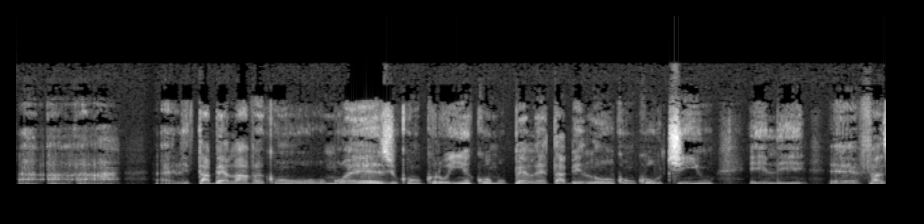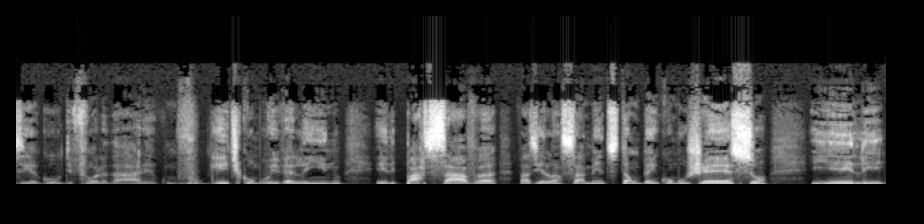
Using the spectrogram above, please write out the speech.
a, a, a ele tabelava com o Moésio, com o Croinha, como o Pelé tabelou com o Coutinho. Ele é, fazia gol de fora da área com foguete como o Rivelino. Ele passava, fazia lançamentos tão bem como o Gesso. E ele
